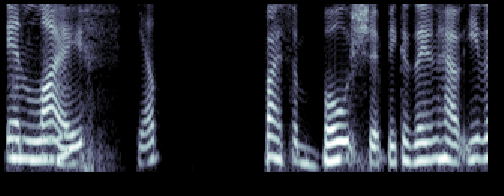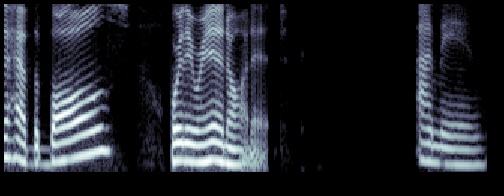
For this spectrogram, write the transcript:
in mm-hmm. life. Yep. By some bullshit because they didn't have either have the balls or they were in on it. I mean,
